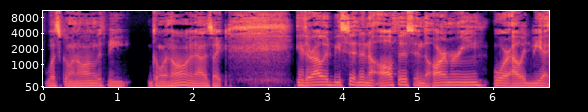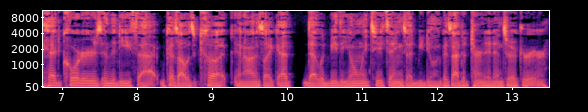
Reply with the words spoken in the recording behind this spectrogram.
what's going on with me going on? And I was like, either I would be sitting in an office in the armory or I would be at headquarters in the DFAC because I was a cook. And I was like, that, that would be the only two things I'd be doing because I'd have turned it into a career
